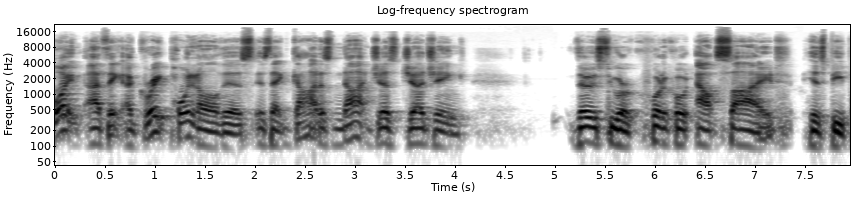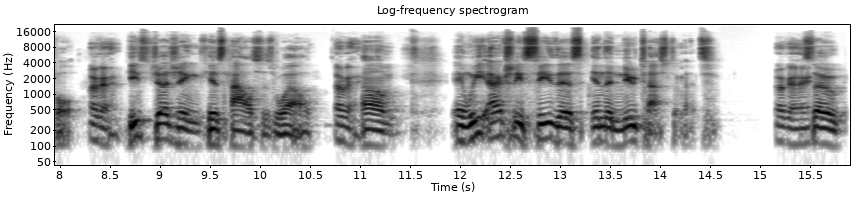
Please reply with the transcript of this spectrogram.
point i think a great point in all of this is that god is not just judging those who are quote unquote outside his people Okay. he's judging his house as well Okay. um, and we actually see this in the new testament Okay. so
